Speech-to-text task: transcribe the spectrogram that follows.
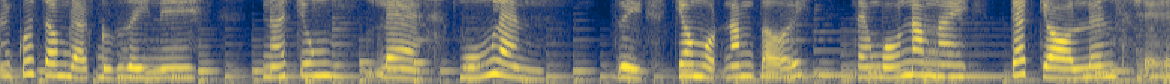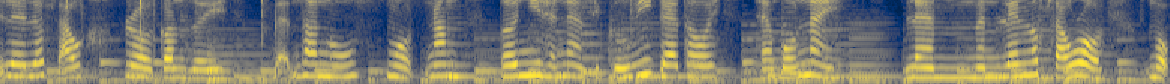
hay quyết tâm đạt được gì nè. Nói chung là muốn làm gì cho một năm tới. Tháng 4 năm nay, các trò lên, sẽ lên lớp 6 rồi còn gì? Bản thân muốn một năm tới như thế nào thì cứ viết ra thôi. Tháng 4 này là mình lên lớp 6 rồi. Một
